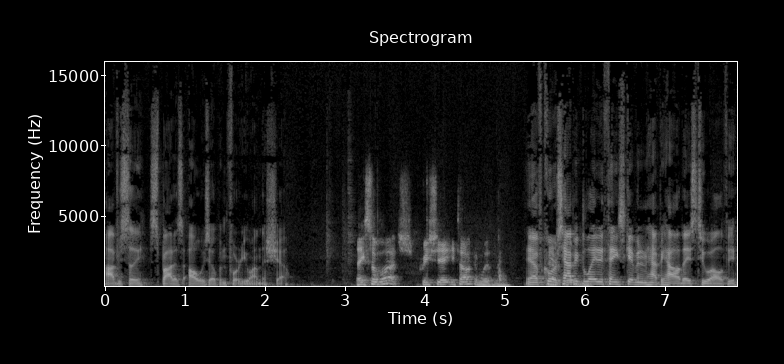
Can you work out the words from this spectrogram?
obviously, spot is always open for you on this show. Thanks so much. Appreciate you talking with me. Yeah, of course. Happy belated Thanksgiving and happy holidays to all of you.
